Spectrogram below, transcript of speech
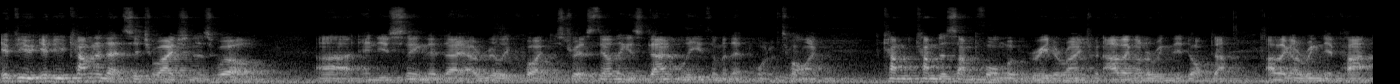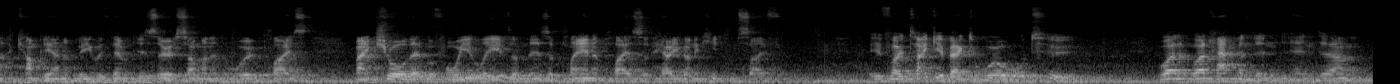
If you if you come into that situation as well, uh, and you're seeing that they are really quite distressed, the other thing is don't leave them at that point of time. Come come to some form of agreed arrangement. Are they going to ring their doctor? Are they going to ring their partner come down and be with them? Is there someone at the workplace? Make sure that before you leave them, there's a plan in place of how you're going to keep them safe. If I take you back to World War II, what, what happened, in, and um,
